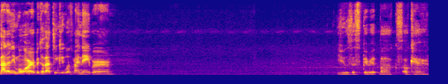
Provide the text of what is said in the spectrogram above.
Not anymore, because I think it was my neighbor. Use the spirit box. Okay.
